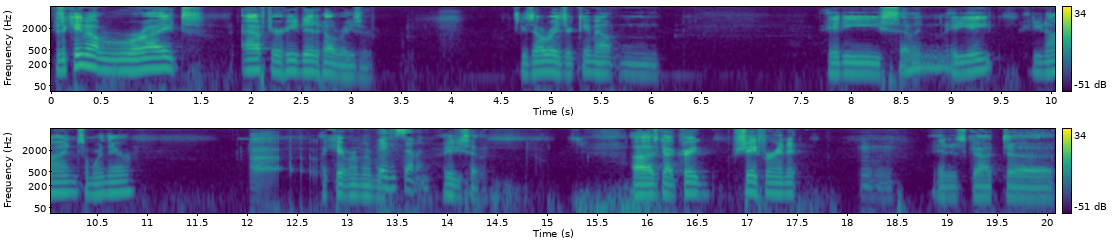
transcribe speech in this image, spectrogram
because it came out right after he did Hellraiser. His Hellraiser came out in 87, 88, 89, somewhere in there. Uh, I can't remember. 87. 87. Uh, it's got Craig Sheffer in it, hmm and it's got uh,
